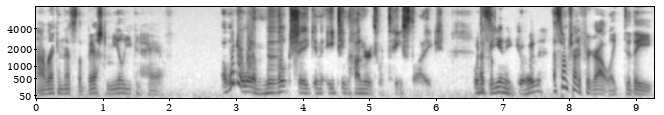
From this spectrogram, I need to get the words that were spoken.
I reckon that's the best meal you can have. I wonder what a milkshake in the 1800s would taste like. Would That's it be any good? That's what I'm trying to figure out. Like, did they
